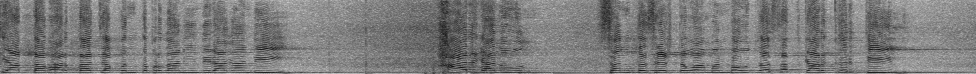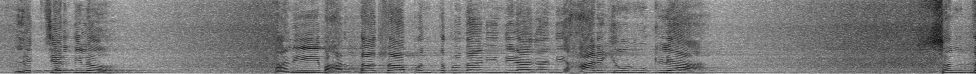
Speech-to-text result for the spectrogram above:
की आत्ता भारताच्या पंतप्रधान इंदिरा गांधी हार घालून संत श्रेष्ठ वामन भाऊचा सत्कार करतील लेक्चर दिलं. आणि भारताचा पंतप्रधान इंदिरा गांधी हार घेऊन उठल्या. संत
